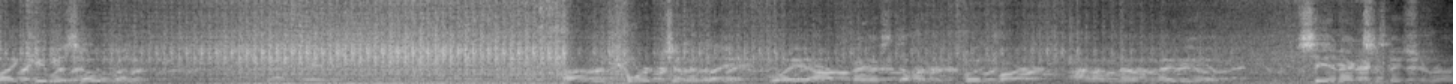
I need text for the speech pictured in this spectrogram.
like he was hoping. Unfortunately, way out past the 100 foot mark. I don't know, maybe you'll see an exhibition run.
